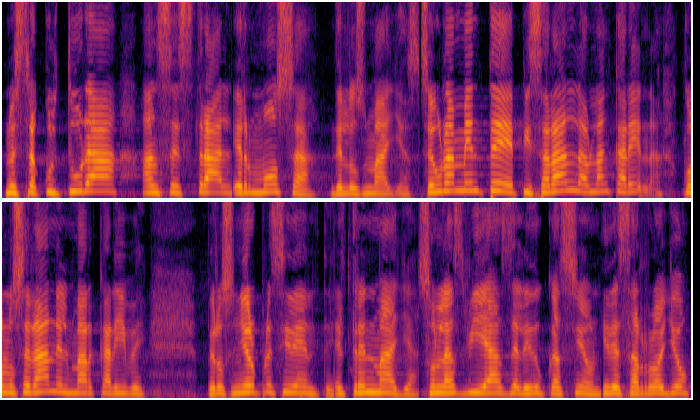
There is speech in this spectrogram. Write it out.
nuestra cultura ancestral hermosa de los mayas. Seguramente pisarán la Blanca Arena, conocerán el Mar Caribe. Pero, señor presidente, el tren Maya son las vías de la educación y desarrollo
